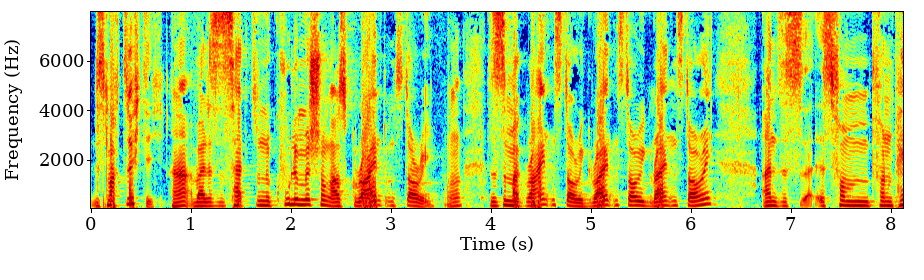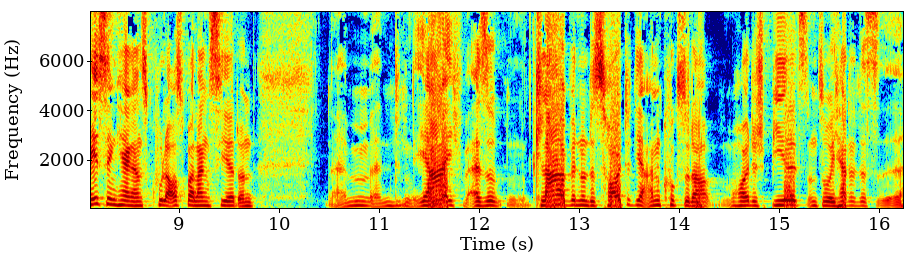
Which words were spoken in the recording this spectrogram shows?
es macht süchtig, ha? weil es ist halt so eine coole Mischung aus Grind und Story. Ha? Es ist immer Grind und Story, Grind und Story, Grind und Story. Und es ist vom, vom Pacing her ganz cool ausbalanciert und ähm, ja, ich, also klar, wenn du das heute dir anguckst oder heute spielst und so, ich hatte das, äh,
